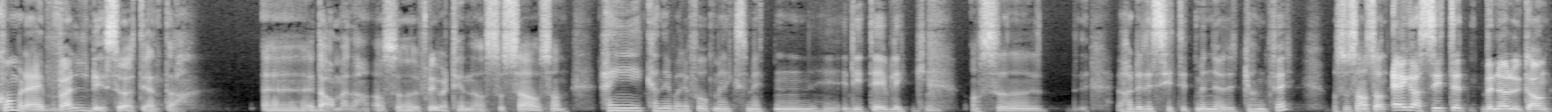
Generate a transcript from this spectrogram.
kommer det ei veldig søt jente. Eh, dame, da. Altså flyvertinne. Og så sa hun sånn Hei, kan jeg bare få oppmerksomheten et lite øyeblikk? Og så Har dere sittet med nødutgang før? Og så sa han sånn Jeg har sittet med nødutgang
